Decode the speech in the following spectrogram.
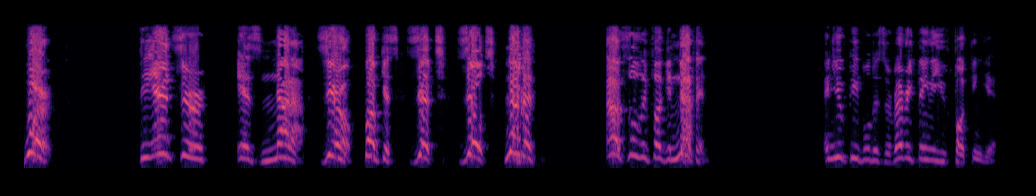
worth? The answer is nada, zero, focus, zilch, zilch, nothing. Absolutely fucking nothing. And you people deserve everything that you fucking get.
